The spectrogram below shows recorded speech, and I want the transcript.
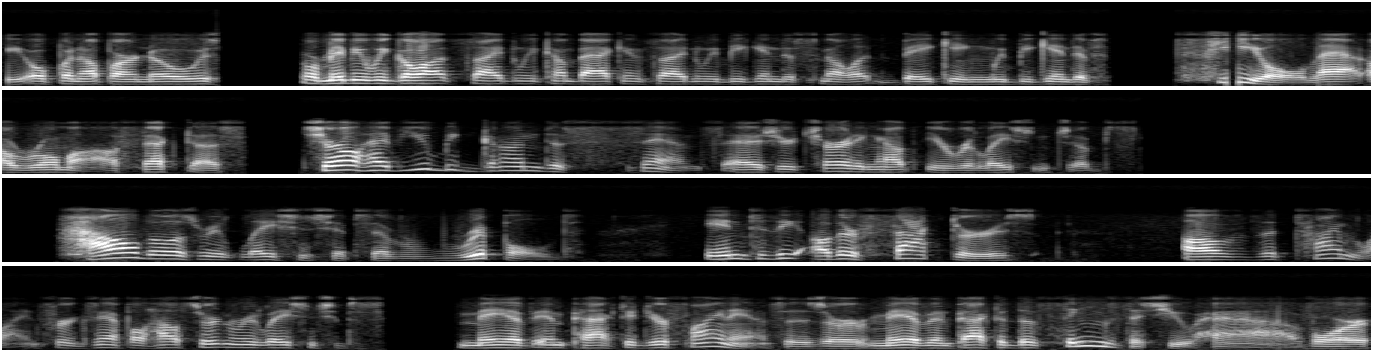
we open up our nose or maybe we go outside and we come back inside and we begin to smell it baking, we begin to feel that aroma affect us. Cheryl, have you begun to sense as you're charting out your relationships how those relationships have rippled into the other factors of the timeline? For example, how certain relationships may have impacted your finances or may have impacted the things that you have or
